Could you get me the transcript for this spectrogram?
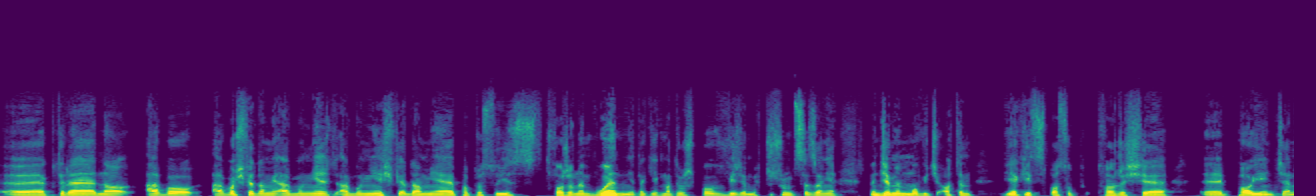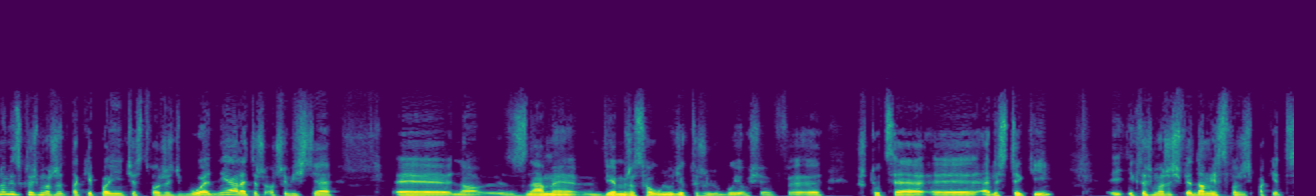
E, które no, albo, albo świadomie, albo, nie, albo nieświadomie po prostu jest stworzone błędnie. Tak jak Mateusz powiedział, my w przyszłym sezonie będziemy mówić o tym, w jaki sposób tworzy się e, pojęcie. No więc ktoś może takie pojęcie stworzyć błędnie, ale też oczywiście e, no, znamy, wiemy, że są ludzie, którzy lubują się w sztuce erystyki, i, ktoś może świadomie stworzyć pakiet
